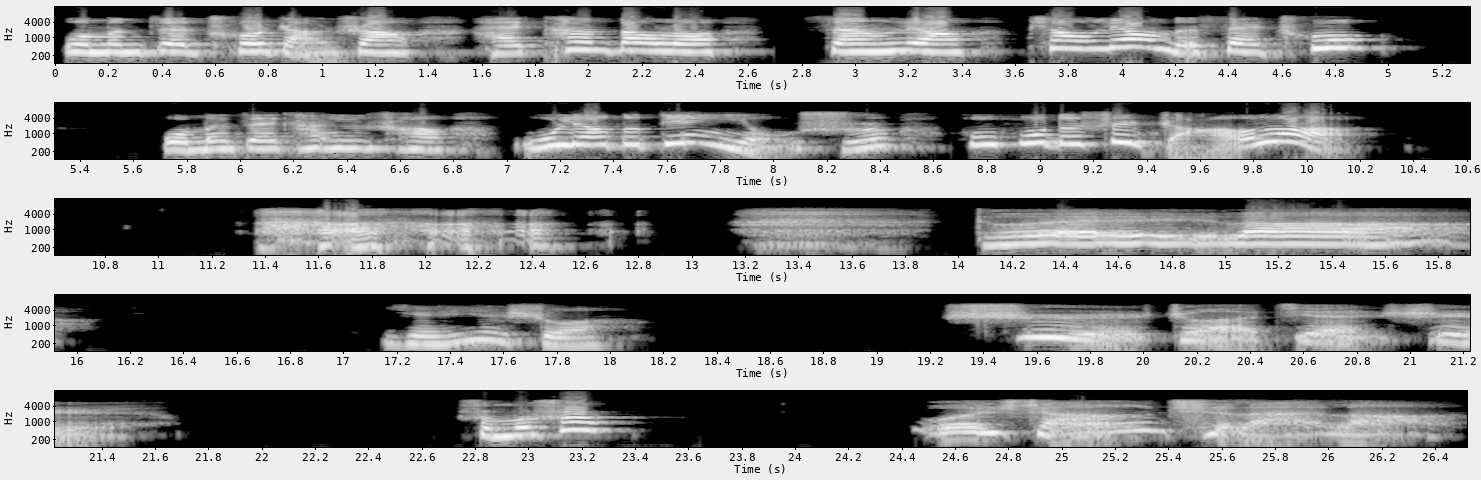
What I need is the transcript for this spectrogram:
我们在车展上还看到了三辆漂亮的赛车。我们在看一场无聊的电影时，呼呼的睡着了。哈哈哈！对了，爷爷说，是这件事。什么事？我想起来了，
